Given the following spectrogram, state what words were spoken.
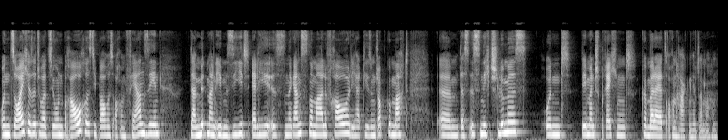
Und solche Situationen braucht es, die braucht es auch im Fernsehen, damit man eben sieht, Ellie ist eine ganz normale Frau, die hat diesen Job gemacht. Ähm, das ist nichts Schlimmes und dementsprechend können wir da jetzt auch einen Haken hintermachen.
